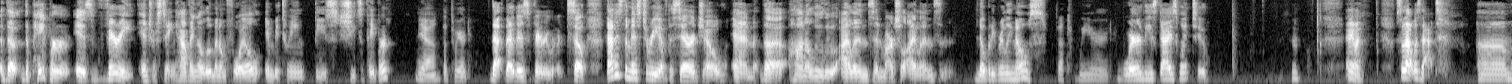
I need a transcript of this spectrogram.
the the paper is very interesting having aluminum foil in between these sheets of paper Yeah, that's weird. that that is very weird. So that is the mystery of the Sarah Joe and the Honolulu Islands and Marshall Islands, and nobody really knows That's weird. where these guys went to. Hmm. Anyway, so that was that. Um,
